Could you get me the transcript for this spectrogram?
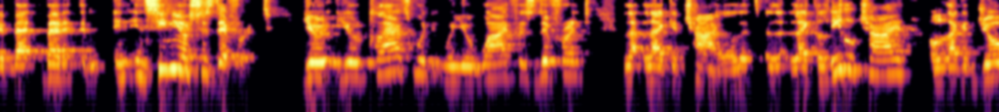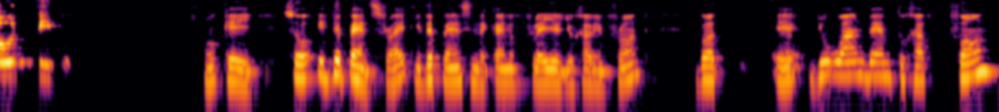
Uh, but but um, in, in seniors is different your your class with, with your wife is different like a child it's uh, like a little child or like a joe people okay so it depends right it depends in the kind of player you have in front but uh, you want them to have fun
